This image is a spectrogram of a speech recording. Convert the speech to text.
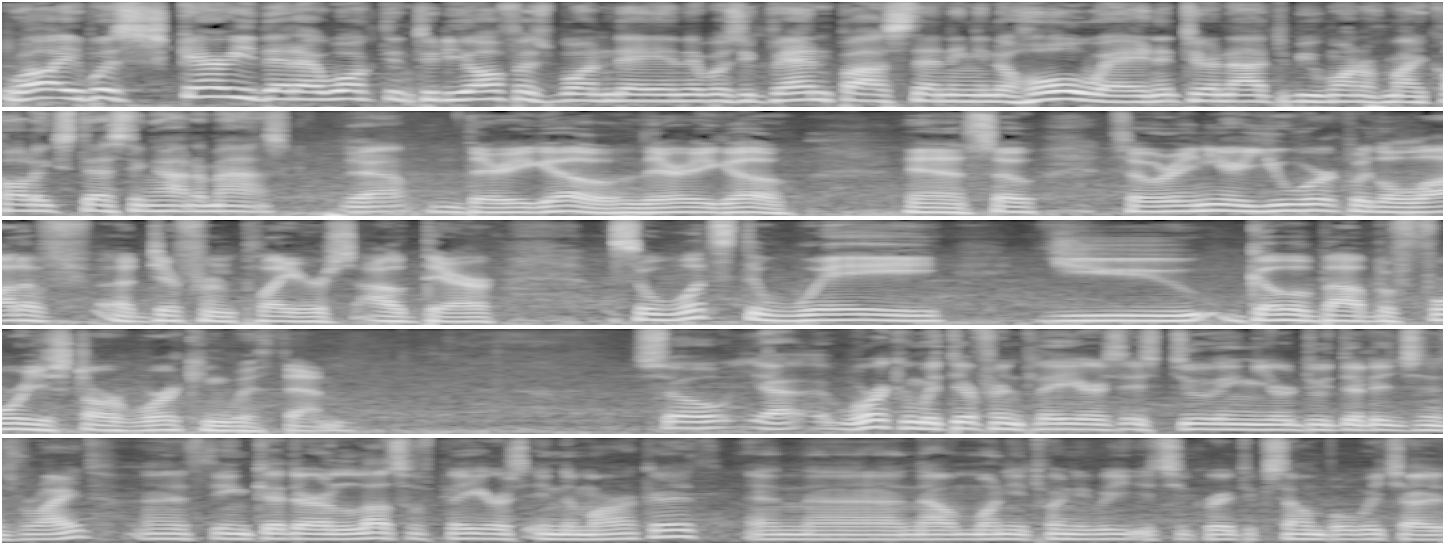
Well, it was scary that I walked into the office one day and there was a grandpa standing in the hallway, and it turned out to be one of my colleagues testing out a mask. Yeah. There you go. There you go. Yeah. So, so Reinier, you work with a lot of uh, different players out there. So, what's the way you go about before you start working with them? So yeah, working with different players is doing your due diligence right. I think uh, there are lots of players in the market, and uh, now Money 23 is a great example, which I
